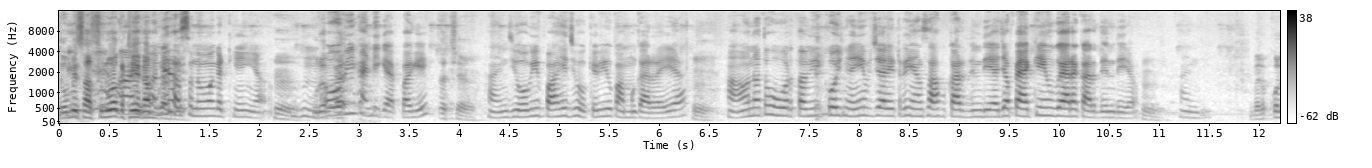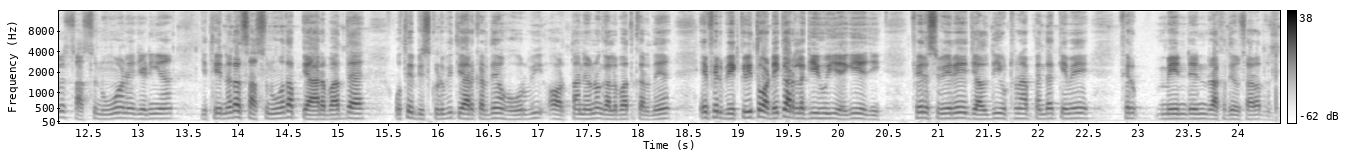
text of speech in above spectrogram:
ਦੋਵੇਂ ਸੱਸ ਨੂੰ ਇਕੱਠੀਆਂ ਕੰਮ ਦੋਨੇ ਕਰਦੇ। ਹੱਸ ਨੂੰ ਇਕੱਠੀਆਂ ਹੀ ਆ। ਉਹ ਵੀ ਹੈਂਡੀਕੈਪ ਆਗੇ ਅੱਛਾ। ਹਾਂਜੀ ਉਹ ਵੀ ਪਾਹੇ ਹੋ ਕੇ ਵੀ ਉਹ ਕੰਮ ਕਰ ਰਹੇ ਆ। ਹਾਂ। ਉਹਨਾਂ ਤੋਂ ਹੋਰ ਤਾਂ ਵੀ ਕੁਝ ਨਹੀਂ ਵਿਚਾਰੇ ਟਰੇਆਂ ਸਾਫ਼ ਕਰ ਦਿੰਦੇ ਆ ਜਾਂ ਪੈਕਿੰਗ ਵਗੈਰਾ ਕਰ ਦਿੰਦੇ ਆ। ਹਾਂਜੀ। ਬਿਲਕੁਲ ਸੱਸ ਨੂੰਹਾਂ ਨੇ ਜਿਹੜੀਆਂ ਜਿੱਥੇ ਇਹਨਾਂ ਦਾ ਸੱਸ ਨੂੰਹਾਂ ਦਾ ਪਿਆਰ ਵੱਧਦਾ ਹੈ ਉੱਥੇ ਬਿਸਕੁਟ ਵੀ ਤਿਆਰ ਕਰਦੇ ਆ ਹੋਰ ਵੀ ਔਰਤਾਂ ਨੇ ਉਹਨਾਂ ਨਾਲ ਗੱਲਬਾਤ ਕਰਦੇ ਆ। ਇਹ ਫਿਰ ਬੇਕਰੀ ਤੁਹਾਡੇ ਘਰ ਲੱਗੀ ਹੋਈ ਹੈਗੀ ਹੈ ਜੀ। ਫਿਰ ਸਵੇਰੇ ਜਲਦੀ ਉੱਠਣਾ ਪੈਂਦਾ ਕਿਵੇਂ ਫਿਰ ਮੇਨਟੇਨ ਰੱਖਦੇ ਹੋ ਸਾਰਾ ਤੁਸੀਂ?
